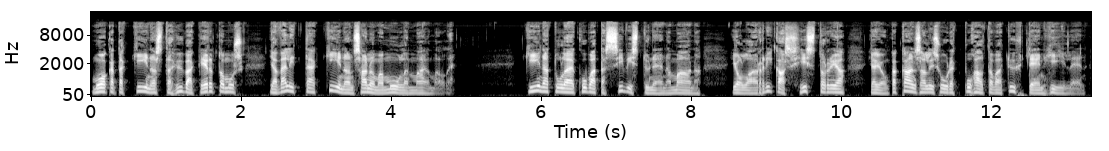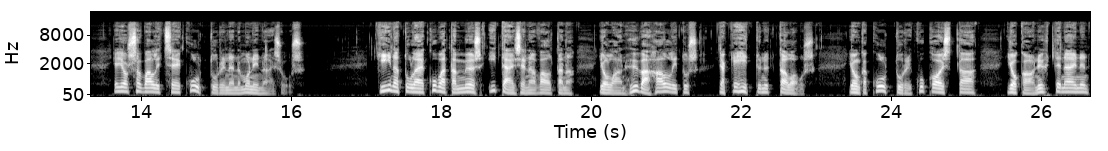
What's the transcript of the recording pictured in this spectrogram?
muokata Kiinasta hyvä kertomus ja välittää Kiinan sanoma muulle maailmalle. Kiina tulee kuvata sivistyneenä maana, jolla on rikas historia ja jonka kansallisuudet puhaltavat yhteen hiileen ja jossa vallitsee kulttuurinen moninaisuus. Kiina tulee kuvata myös itäisenä valtana, jolla on hyvä hallitus ja kehittynyt talous, jonka kulttuuri kukoistaa, joka on yhtenäinen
